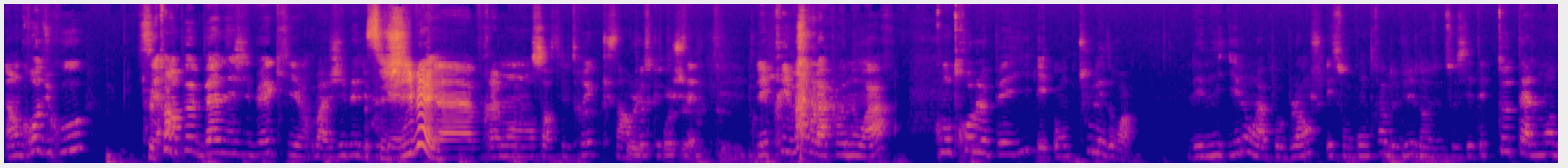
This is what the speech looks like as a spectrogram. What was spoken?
Et en gros, du coup, C'est un peu Ben et JB qui ont. Bah, JB, du coup, C'est qui, JB. qui a vraiment sorti le truc, c'est un Oui, peu ce que tu sais. Les primas ont la peau noire, contrôlent le pays et ont tous les droits. Les nihils ont la peau blanche et sont contraints de vivre dans une société totalement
